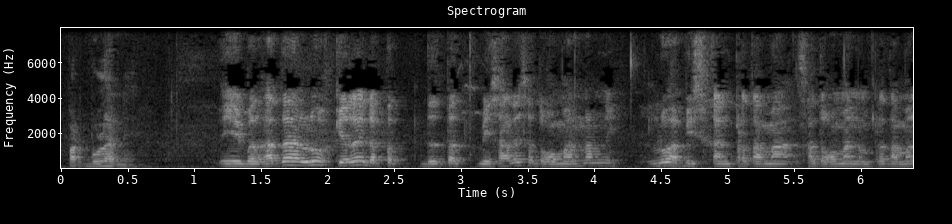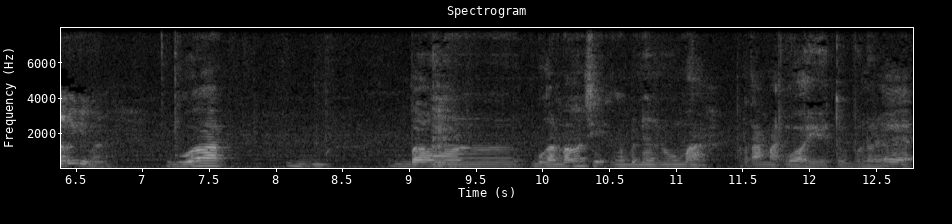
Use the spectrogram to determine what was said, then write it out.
per bulan ya. Iya, ibarat kata lu akhirnya dapat dapat misalnya 1,6 nih. Lu habiskan pertama 1,6 pertama lu gimana? Gua bangun bukan bangun sih ngebenerin rumah pertama. wah iya itu bener ya Eh,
